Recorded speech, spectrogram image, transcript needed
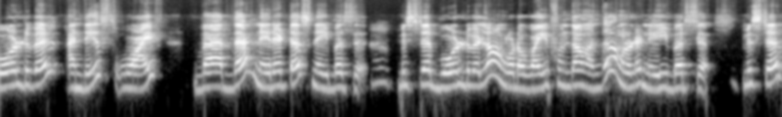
Boldwell and his wife were the narrator's neighbours Mr Boldwell அவங்களோட ஒய்ஃபும் தான் வந்து அவங்களோட neighbours Mr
